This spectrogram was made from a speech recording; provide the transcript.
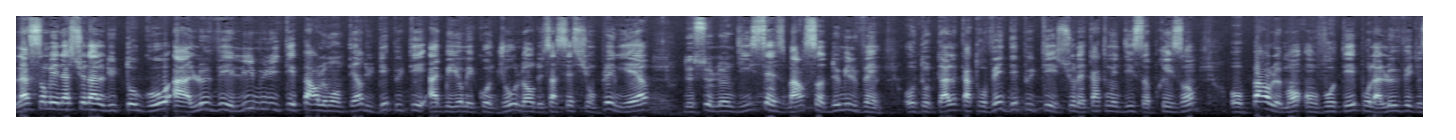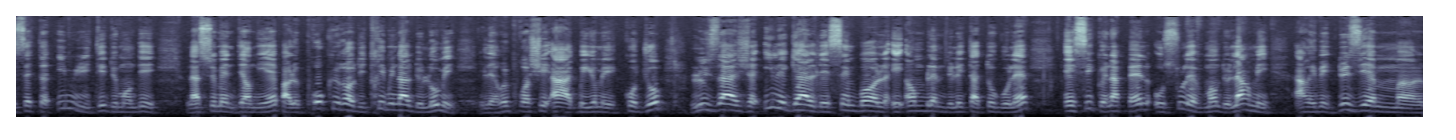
L'Assemblée nationale du Togo a levé l'immunité parlementaire du député Agbeyome Kodjo lors de sa session plénière de ce lundi 16 mars 2020. Au total, 80 députés sur les 90 présents au Parlement ont voté pour la levée de cette immunité demandée la semaine dernière par le procureur du tribunal de Lomé. Il est reproché à Agbeyome Kodjo l'usage illégal des symboles et emblèmes de l'État togolais ainsi qu'un appel au soulèvement de l'armée. Arrivé deuxième euh,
